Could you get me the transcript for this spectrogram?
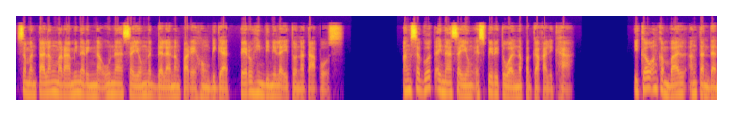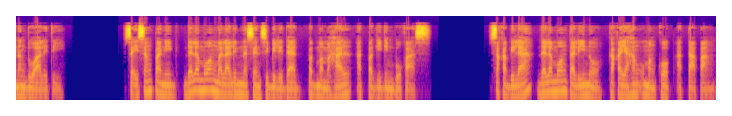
samantalang marami na ring nauna sa iyong nagdala ng parehong bigat pero hindi nila ito natapos? Ang sagot ay nasa iyong espiritual na pagkakalikha. Ikaw ang kambal, ang tanda ng duality. Sa isang panig, dala mo ang malalim na sensibilidad, pagmamahal, at pagiging bukas. Sa kabila, dala mo ang talino, kakayahang umangkop at tapang.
